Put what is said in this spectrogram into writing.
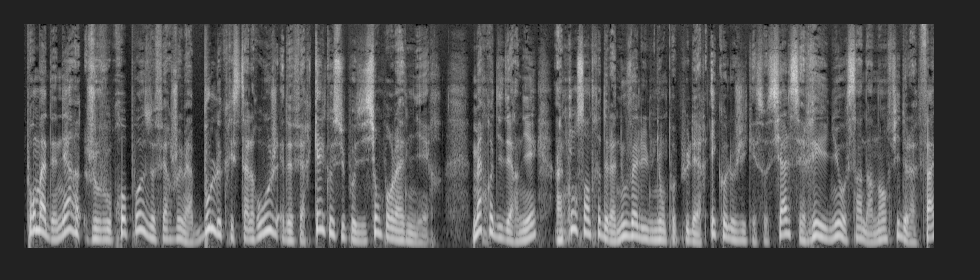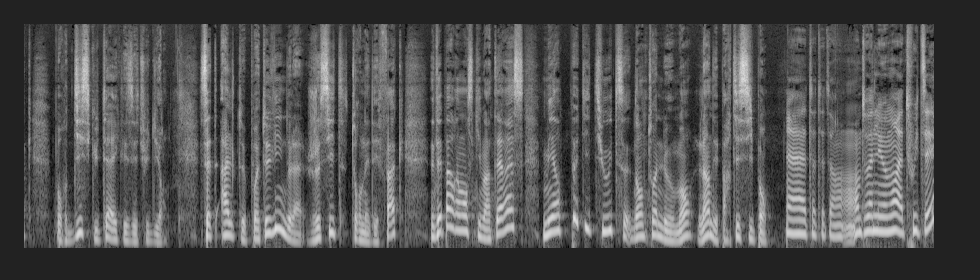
Pour ma dernière, je vous propose de faire jouer ma boule de cristal rouge et de faire quelques suppositions pour l'avenir. Mercredi dernier, un concentré de la nouvelle Union populaire écologique et sociale s'est réuni au sein d'un amphi de la fac pour discuter avec les étudiants. Cette halte poitevine de la, je cite, tournée des facs, n'était pas vraiment ce qui m'intéresse, mais un petit tweet d'Antoine Léaumont, l'un des participants. Attends, attends, Antoine Léaumont a tweeté?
